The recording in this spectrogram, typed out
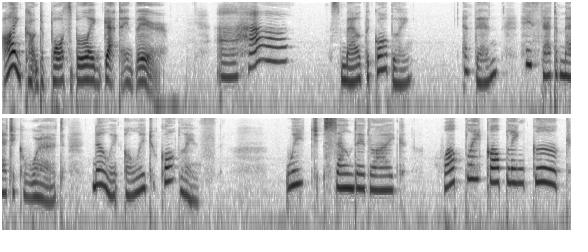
I can't possibly get in there. Aha! Uh-huh, smiled the goblin. And then he said a magic word known only to goblins, which sounded like Wobbly Goblin Gook,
